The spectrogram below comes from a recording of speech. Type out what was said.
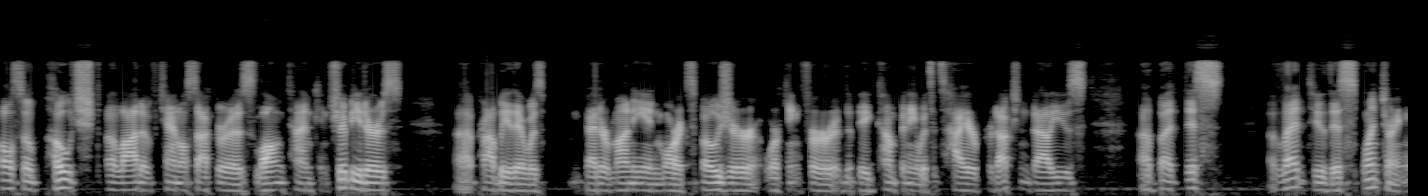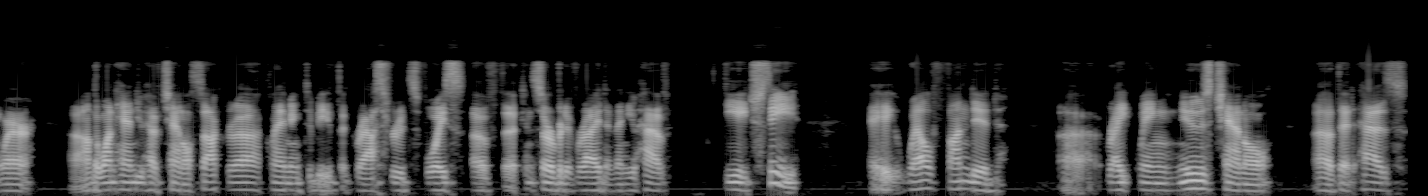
also poached a lot of Channel Sakura's longtime contributors. Uh, probably there was better money and more exposure working for the big company with its higher production values. Uh, but this led to this splintering where uh, on the one hand, you have Channel Sakura claiming to be the grassroots voice of the conservative right, and then you have DHC, a well funded uh, right wing news channel uh, that has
